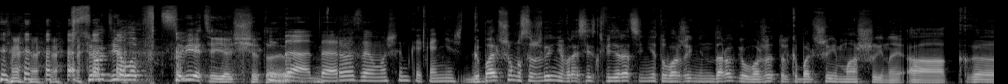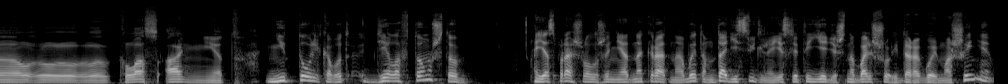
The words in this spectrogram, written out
Все дело в цвете, я считаю. Да, да, розовая машинка, конечно. К большому сожалению, в Российской Федерации нет уважения на дороге, уважают только большие машины, а к, э, класс А нет. Не только. Вот дело в том, что я спрашивал уже неоднократно об этом. Да, действительно, если ты едешь на большой и дорогой машине,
